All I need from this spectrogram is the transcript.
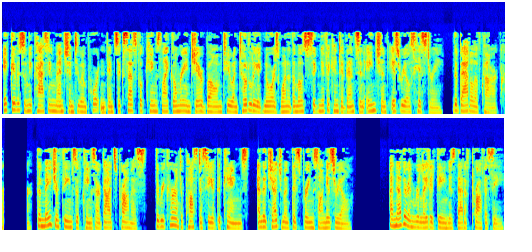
It gives only passing mention to important and successful kings like Omri and Jeroboam II and totally ignores one of the most significant events in ancient Israel's history, the Battle of Qarqar. The major themes of Kings are God's promise, the recurrent apostasy of the kings, and the judgment this brings on Israel. Another and related theme is that of prophecy.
